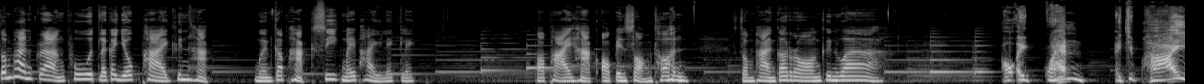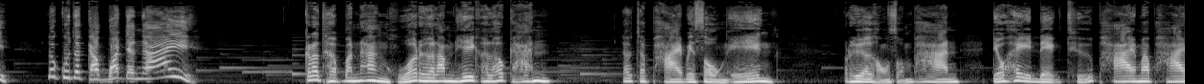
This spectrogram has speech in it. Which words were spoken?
สมพันธ์กลางพูดแล้วก็ยกพายขึ้นหัก เหมือนกับหักซีกไม้ไผ่เล็กๆ พอพายหักออกเป็นสองท่อน สมพันธ์ก็ร้องขึ้นว่า เอาไอ้แกวนไอ้ชิบหาย แล้วกูจะกลับวัดยังไง กระเถิบมานั่งหัวเรือลำนี้ก็แล้วกัน แล้วจะพายไปส่งเอง เรือของสมภารเดี๋ยวให้เด็กถือพายมาพาย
